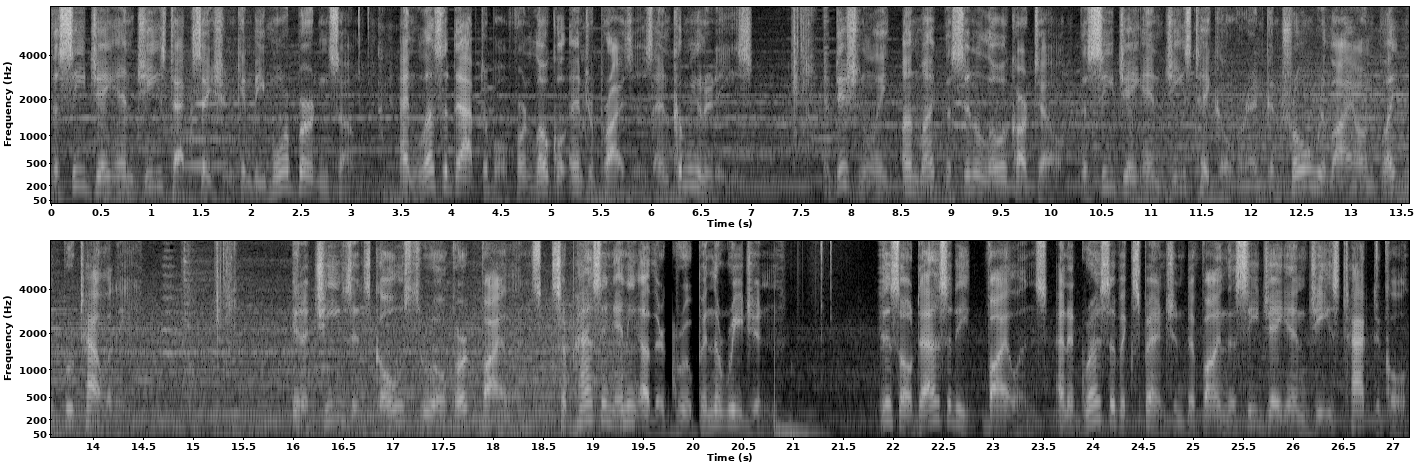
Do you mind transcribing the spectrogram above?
the CJNG's taxation can be more burdensome and less adaptable for local enterprises and communities. Additionally, unlike the Sinaloa cartel, the CJNG's takeover and control rely on blatant brutality. It achieves its goals through overt violence, surpassing any other group in the region. This audacity, violence, and aggressive expansion define the CJNG's tactical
